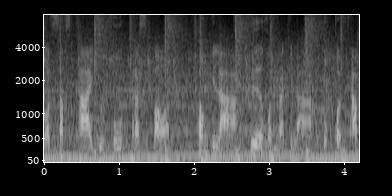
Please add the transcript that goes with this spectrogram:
กด Subscribe YouTube p l u s Sport ช่องกีฬาเพื่อคนรักกีฬาทุกคนครับ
